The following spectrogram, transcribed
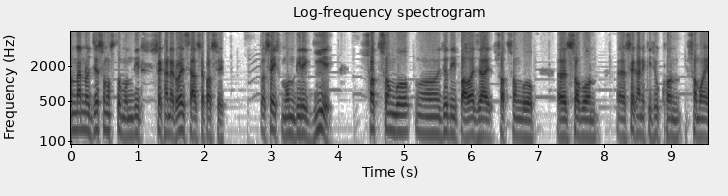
অন্যান্য যে সমস্ত মন্দির সেখানে রয়েছে আশেপাশে, তো সেই মন্দিরে গিয়ে সৎসঙ্গ যদি পাওয়া যায়, সৎসঙ্গ শ্রবণ সেখানে কিছুক্ষণ সময়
